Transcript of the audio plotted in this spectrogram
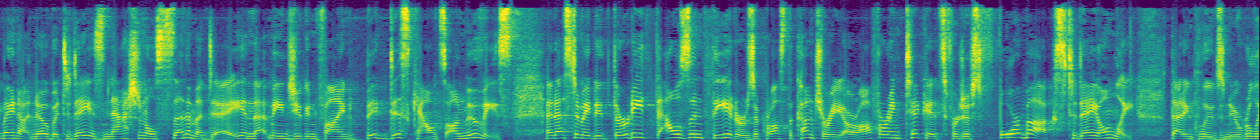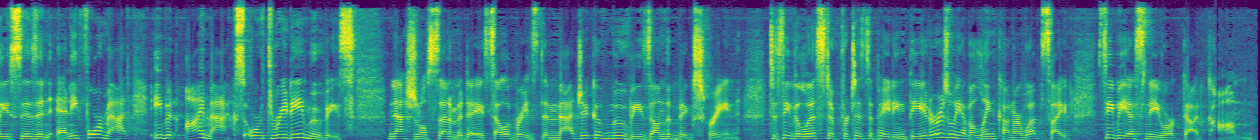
You may not know, but today is National Cinema Day, and that means you can find big discounts on movies. An estimated 30,000 theaters across the country are offering tickets for just four bucks today only. That includes new releases in any format, even IMAX or 3D movies. National Cinema Day celebrates the magic of movies on the big screen. To see the list of participating theaters, we have a link on our website, cbsnewyork.com.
